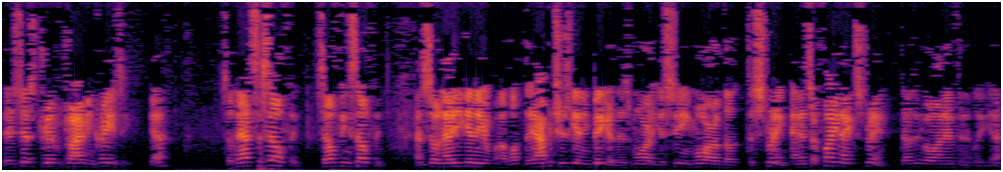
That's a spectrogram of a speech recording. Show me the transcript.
There's just driving crazy. Yeah? So that's the selfing. Selfing, selfing. And so now you're getting, uh, the aperture's getting bigger. There's more, you're seeing more of the, the string. And it's a finite string. It doesn't go on infinitely, yeah?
